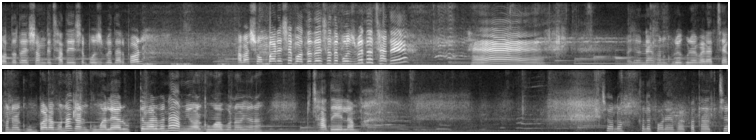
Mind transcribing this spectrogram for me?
বদ্দাদায়ের সঙ্গে ছাদে এসে বসবে তারপর। আবার সোমবার এসে বদ্দাদায়ের সাথে বসবে তো ছাদে? হ্যাঁ। ওই জন্য এখন ঘুরে ঘুরে বেড়াচ্ছে। এখন আর ঘুম পাড়াবো না, কারণ ঘুমালে আর উঠতে পারবে না, আমিও আর ঘুমাবো না, ওই জন্য ছাদে এলাম। চলো, তাহলে পরে আবার কথা হচ্ছে।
